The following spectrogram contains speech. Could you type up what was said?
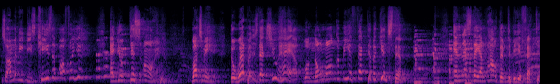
So I'm going to need these keys up off of you and you're disarmed. Watch me. The weapons that you have will no longer be effective against them unless they allow them to be effective.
